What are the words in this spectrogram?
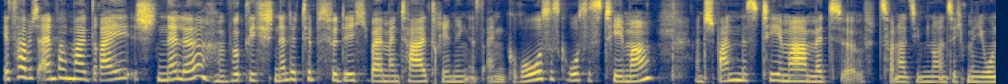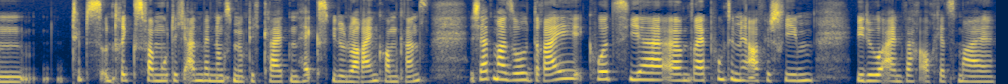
Jetzt habe ich einfach mal drei schnelle, wirklich schnelle Tipps für dich, weil Mentaltraining ist ein großes, großes Thema, ein spannendes Thema mit 297 äh, Millionen Tipps und Tricks, vermutlich Anwendungsmöglichkeiten, Hacks, wie du da reinkommen kannst. Ich habe mal so drei kurz hier, ähm, drei Punkte mir aufgeschrieben, wie du einfach auch jetzt mal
